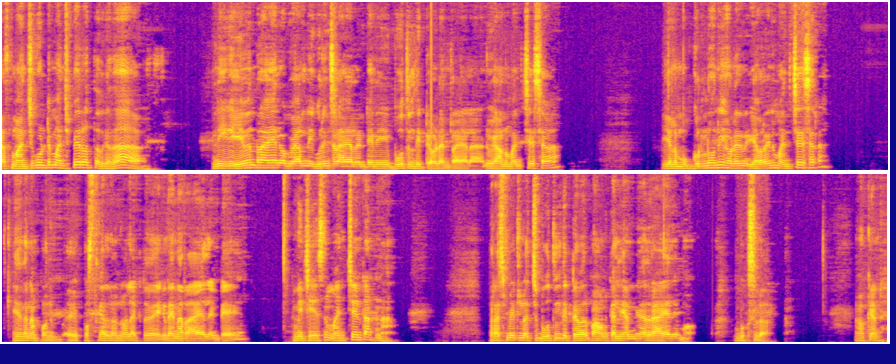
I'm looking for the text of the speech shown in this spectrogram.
కాస్త మంచిగా ఉంటే మంచి పేరు వస్తుంది కదా. నీకు ఏమని రాయాలి? ఒకవేళ నీ గురించి రాయాలంటే నీ బూతులు తిట్టేవాడని రాయాలా? నువ్వేమన్నా మంచి చేసావా? వీళ్ళ ముగ్గురులోనే ఎవరైనా ఎవరైనా మంచి చేశారా? ఏదైనా పోనీ పుస్తకాల్లోనో లేకపోతే ఎక్కడైనా రాయాలంటే మీరు చేసిన మంచి ఏంటంటున్నా? ప్రెస్ మీట్లు వచ్చి బూతులు తిట్టేవారు పవన్ కళ్యాణ్ని అది రాయాలేమో బుక్స్లో ఓకే అండి.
